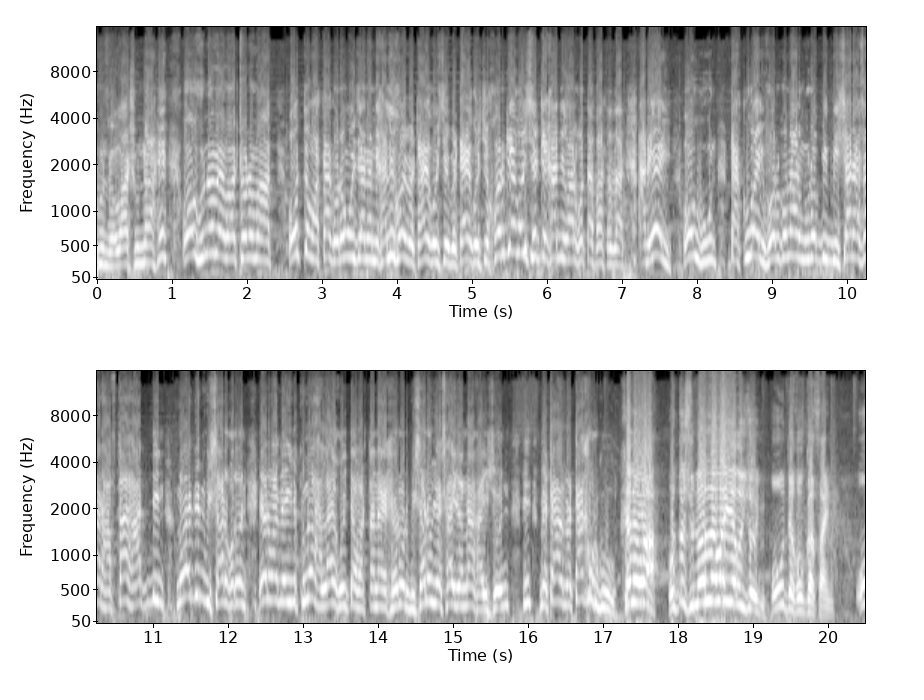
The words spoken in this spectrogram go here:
হুনো বা শুনা হে। ও হুনো তোর মাত। ও তো মাথা গরম হই জানা খালি কই বেটায় কইছে বেটায় কইছে খরকে কইছে টেকা দিওয়ার কথা 5000 আরে এই ও হুন টাকু আই ভরগনার মুরব্বি বিচার আসার হাফতা হাত দিন নয় দিন বিচার করুন এর মাঝে এই কোনো হালায় কইতা পারতা না খেরর বিচারও গিয়া চাইরা না খাইছন বেটা বেটা করগু কেন ও তো শুনল না ভাইয়া কইছুন ও দেখো কা চাইন। ও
